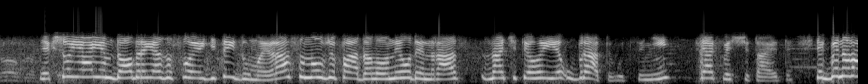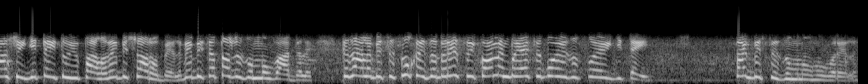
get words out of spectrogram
добре. Якщо я їм добре, я за своїх дітей думаю. Раз воно вже падало не один раз, значить його є убрати у ціні. Як ви вважаєте? Якби на ваших дітей то й упало, ви б що робили? Ви б це теж зо мною вадили. Казали б, слухай, забери свій комен, бо я ся бою за своїх дітей. Так би сте зо мною говорили.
